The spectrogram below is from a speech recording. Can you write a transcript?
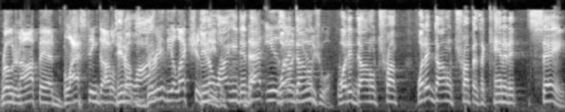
wrote an op-ed blasting Donald you Trump during the election Do you know season. why he did that? That is what unusual. Donald, what did Donald Trump? What did Donald Trump as a candidate say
